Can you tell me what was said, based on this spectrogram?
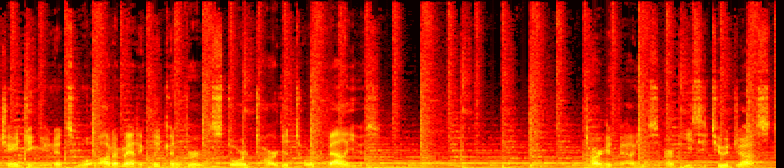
Changing units will automatically convert stored target torque values. Target values are easy to adjust.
